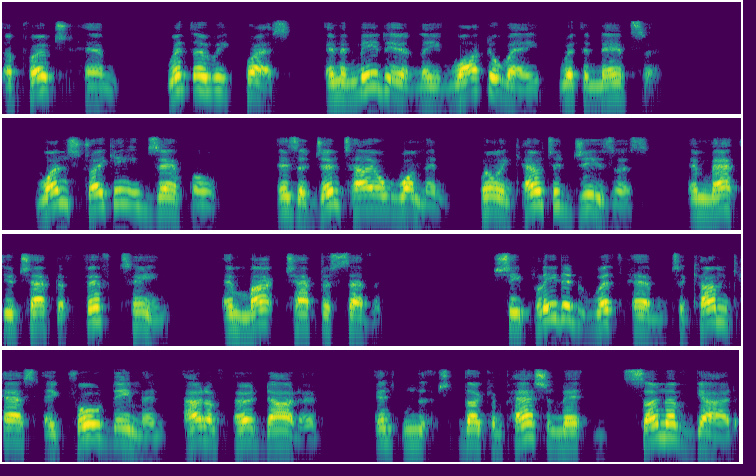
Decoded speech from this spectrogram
approached him with a request and immediately walked away with an answer. One striking example is a Gentile woman who encountered Jesus in Matthew chapter 15 and Mark chapter 7. She pleaded with him to come cast a cruel demon out of her daughter, and the compassionate Son of God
